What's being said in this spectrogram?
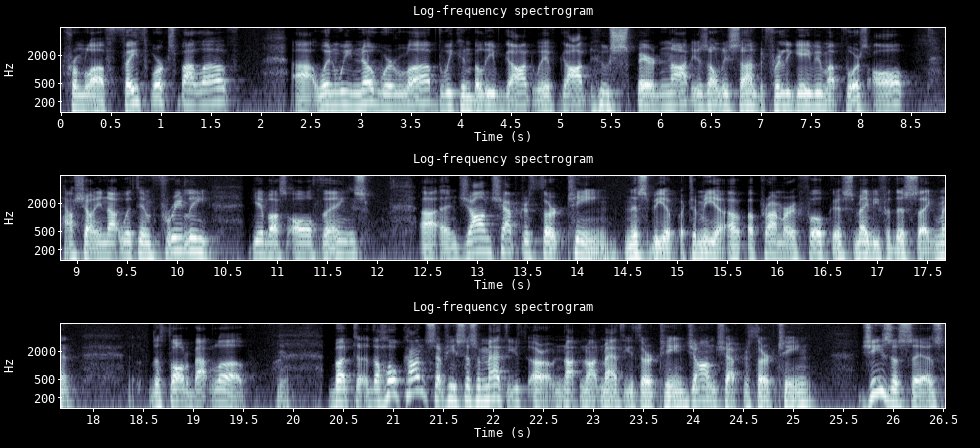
from love. Faith works by love. Uh, when we know we're loved, we can believe God. We have God who spared not his only Son, but freely gave him up for us all. How shall he not with him freely give us all things? uh, in John chapter 13, and this be a, to me a, a, primary focus, maybe for this segment, the thought about love. Yeah. But uh, the whole concept, he says in Matthew, or not, not Matthew 13, John chapter 13, Jesus says,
